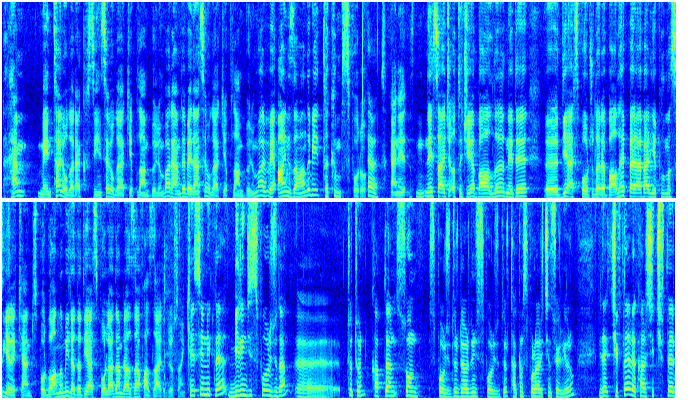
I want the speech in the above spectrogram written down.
hem mental olarak, zihinsel olarak yapılan bölüm var hem de bedensel olarak yapılan bölüm var ve aynı zamanda bir takım sporu. Evet. Yani ne sadece atıcıya bağlı ne de e, diğer sporculara bağlı hep beraber yapılması gereken bir spor. Bu anlamıyla da diğer sporlardan biraz daha fazla ayrılıyor sanki. Kesinlikle birinci sporcudan e, tutun, kaptan son sporcudur, dördüncü sporcudur. Takım sporları için söylüyorum. Bir de çiftler ve karışık çiftler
